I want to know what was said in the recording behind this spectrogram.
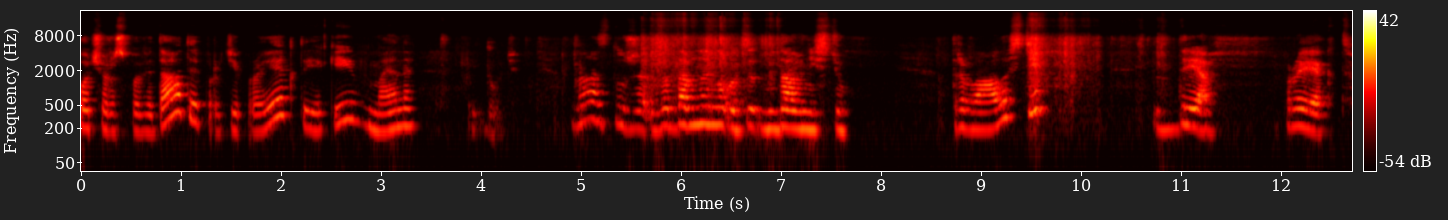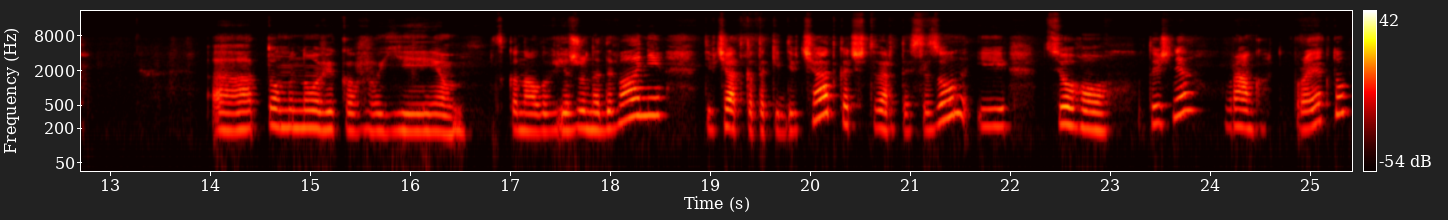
Хочу розповідати про ті проєкти, які в мене йдуть. У нас дуже за давнину, за давністю тривалості йде проєкт е, Томи Новікової з каналу В'їжу на дивані. Дівчатка такі дівчатка, четвертий сезон. І цього тижня в рамках проєкту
